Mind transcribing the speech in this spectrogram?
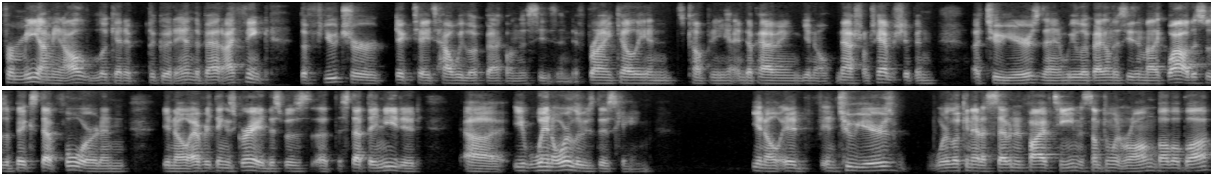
for me, I mean, I'll look at it the good and the bad. I think the future dictates how we look back on this season. If Brian Kelly and company end up having, you know, national championship in uh, two years, then we look back on the season and be like, wow, this was a big step forward, and you know everything's great. This was uh, the step they needed. Uh, win or lose this game, you know, it in two years we're looking at a seven and five team, and something went wrong, blah blah blah.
